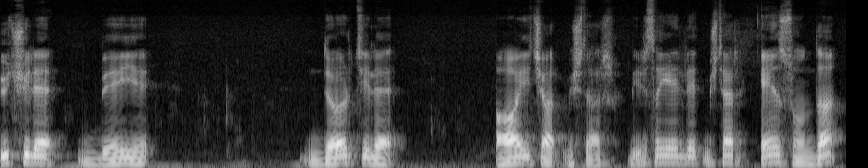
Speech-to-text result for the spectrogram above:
3 ile B'yi 4 ile A'yı çarpmışlar. Bir sayı elde etmişler. En sonda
